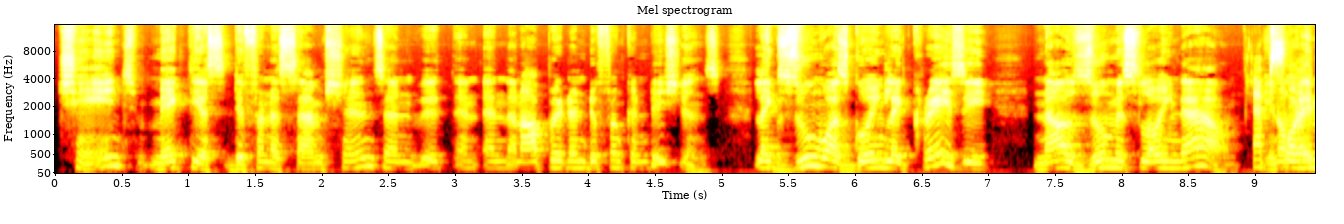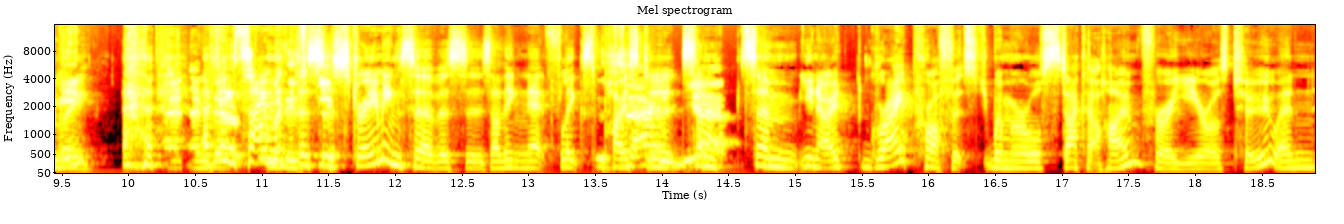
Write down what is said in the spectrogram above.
change, make the different assumptions and and and then operate in different conditions. Like Zoom was going like crazy, now Zoom is slowing down. Absolutely. You know what I mean? And, and I think same with the, streaming services. I think Netflix posted yeah. some, some, you know, great profits when we were all stuck at home for a year or two, and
